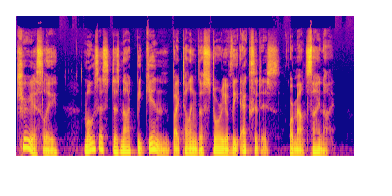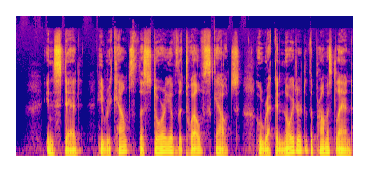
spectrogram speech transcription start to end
Curiously, Moses does not begin by telling the story of the Exodus or Mount Sinai. Instead, he recounts the story of the twelve scouts who reconnoitered the Promised Land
